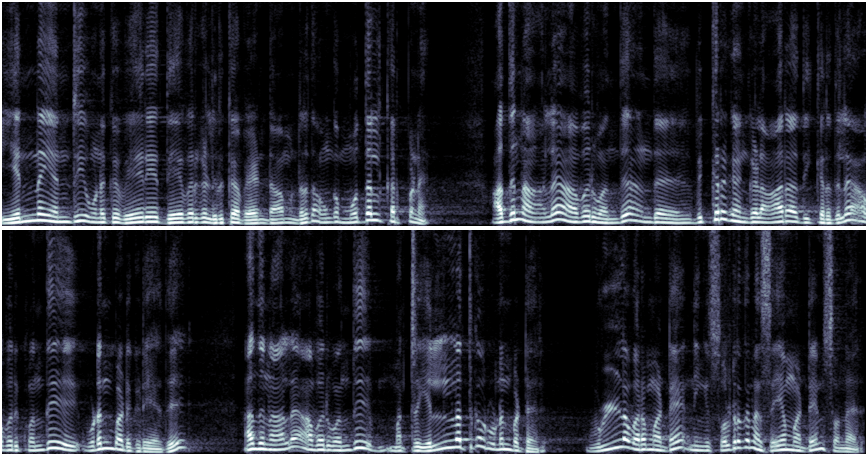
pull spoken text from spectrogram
என்னை அன்றி உனக்கு வேறே தேவர்கள் இருக்க வேண்டாம்ன்றது அவங்க முதல் கற்பனை. அதனால அவர் வந்து அந்த விக்கிரகங்களை ஆராதிக்கிறதுல அவருக்கு வந்து உடன்பாடு கிடையாது. அதனால அவர் வந்து மற்ற எல்லாத்துக்கும் அவர் உடன்பட்டார். உள்ளே வரமாட்டேன் நீங்கள் சொல்கிறத நான் செய்ய மாட்டேன்னு சொன்னார்.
